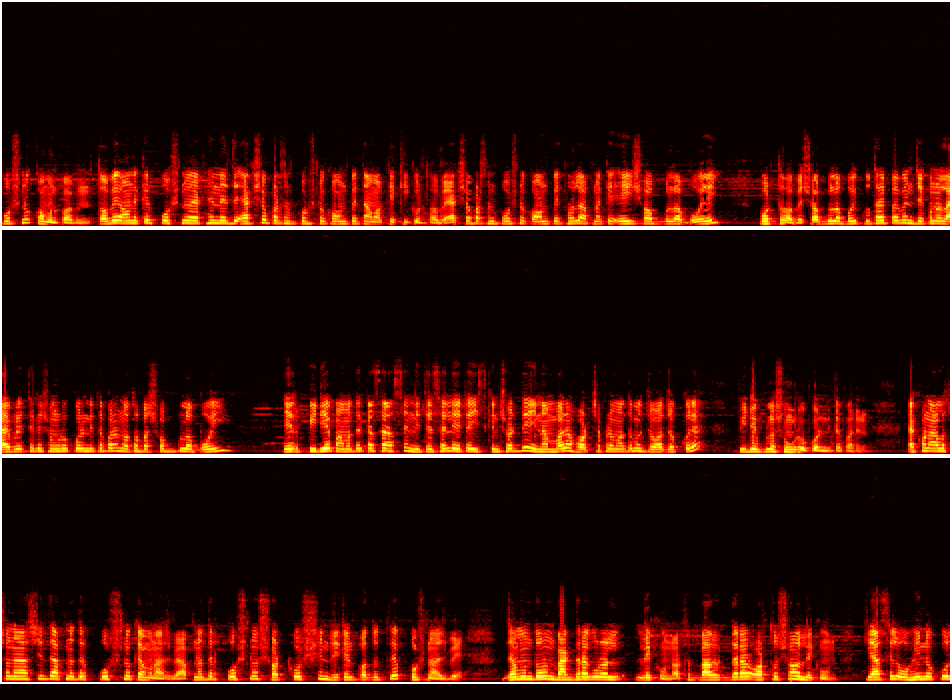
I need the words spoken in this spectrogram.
প্রশ্ন কমন পাবেন। তবে অনেকের প্রশ্ন এখানে যে একশো পার্সেন্ট প্রশ্ন কমন পেতে আমাকে কি করতে হবে? একশো পার্সেন্ট প্রশ্ন কমন পেতে হলে আপনাকে এই সবগুলা বইয়েই পড়তে হবে। সবগুলো বই কোথায় পাবেন? যে কোনো লাইব্রেরি থেকে সংগ্রহ করে নিতে পারেন অথবা সবগুলো বই এর পিডিএফ আমাদের কাছে আছে। নিতে চাইলে এটা স্ক্রিনশট দিয়ে এই নাম্বারে হোয়াটসঅ্যাপের মাধ্যমে যোগাযোগ করে পিডিএফগুলো সংগ্রহ করে নিতে পারেন। এখন আলোচনায় আসি যে আপনাদের প্রশ্ন কেমন আসবে? আপনাদের প্রশ্ন শর্ট কোশ্চেন রিটেন পদ্ধতিতে প্রশ্ন আসবে। যেমন ধরুন বাগধারাগুলো লিখুন, অর্থাৎ বাগধারার অর্থ সহ লিখুন, কি আসলে অহিনকুল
